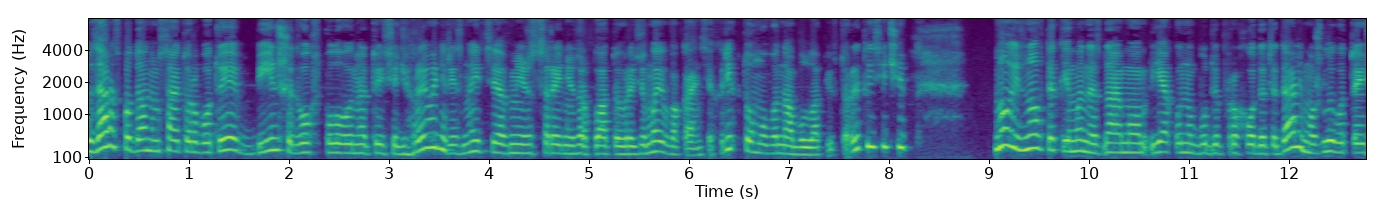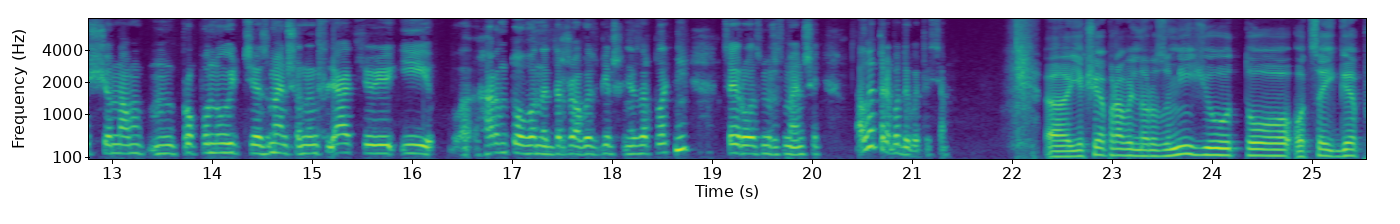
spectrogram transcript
Зараз по даним сайту роботи більше 2,5 тисяч гривень. Різниця між середньою зарплатою в резюме і в вакансіях. Рік тому вона була півтори тисячі. Ну і знов таки ми не знаємо, як воно буде проходити далі. Можливо, те, що нам пропонують зменшену інфляцію і гарантоване державою збільшення зарплатні, цей розмір зменшить. Але треба дивитися. Е, Якщо я правильно розумію, то оцей геп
